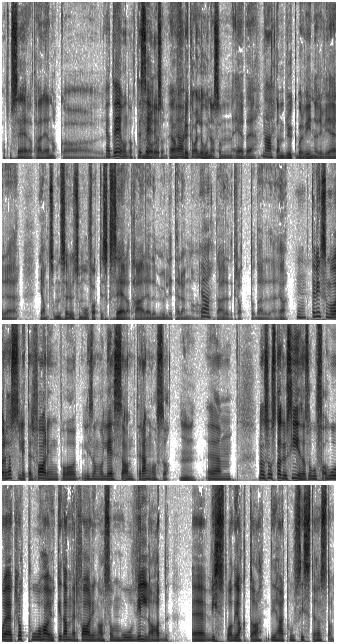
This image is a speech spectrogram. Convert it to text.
At hun ser at her er noe Ja, det er hun nok. Det ser hun. Ja, for det er ikke alle hunder som er det. Nei. De bruker bare vin og riviere jevnt. Så, men det ser ut som hun faktisk ser at her er det mulig terreng, og Ja. der er det kratt, og der er det Ja. Mm. Det virker som hun har høstet litt erfaring på liksom, å lese an terreng også. Um, men så skal det jo sies, altså, hun, hun, Klopp hun har jo ikke den erfaringa som hun ville hatt eh, hvis hun hadde jakta de her to siste høstene.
